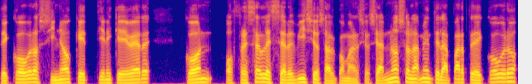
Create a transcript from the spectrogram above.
de cobro, sino que tiene que ver con ofrecerle servicios al comercio. O sea, no solamente la parte de cobro,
